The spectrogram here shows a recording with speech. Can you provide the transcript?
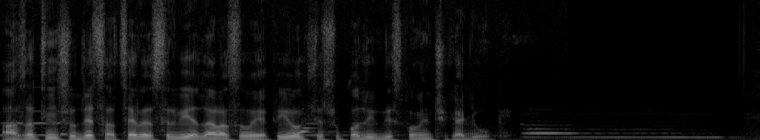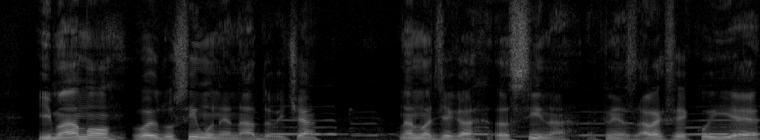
a zatim su deca cele Srbije dala svoje priloge te su podigli spomenik Ljubi. Imamo Vojvodu Simu Nadovića, najmlađega e, sina knjeza Alekseja koji je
